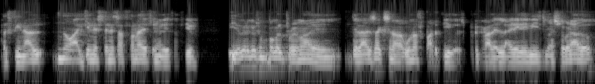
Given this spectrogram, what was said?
al final no hay quien esté en esa zona de finalización. Y yo creo que es un poco el problema de- del Ajax en algunos partidos, porque vale, el Aire Davis va sobrado,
